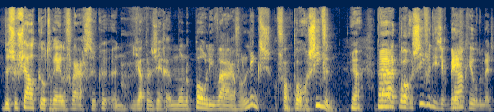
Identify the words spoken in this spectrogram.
de sociaal-culturele vraagstukken, een, je zou kunnen zeggen, een monopolie waren van links of van progressieven. Ja. Nou waren ja, de progressieven die zich bezighielden met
